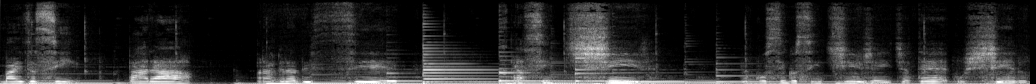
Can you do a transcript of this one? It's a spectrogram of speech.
Mas assim, parar para agradecer, para sentir. Eu consigo sentir, gente, até o cheiro.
